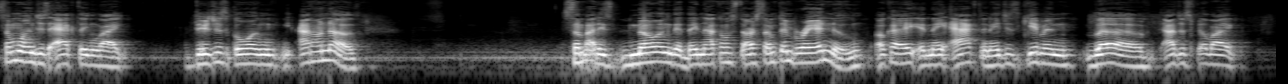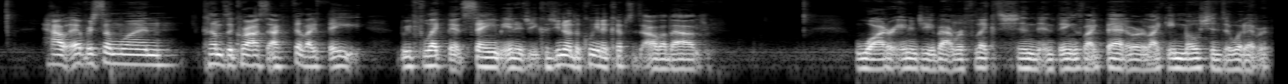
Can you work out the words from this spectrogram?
Someone just acting like they're just going, I don't know. Somebody's knowing that they're not going to start something brand new, okay? And they act and they just giving love. I just feel like however someone comes across, I feel like they reflect that same energy. Because you know, the Queen of Cups is all about water energy, about reflection and things like that, or like emotions or whatever.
